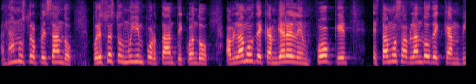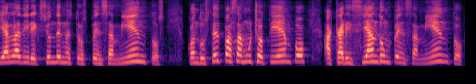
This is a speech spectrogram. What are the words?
Andamos tropezando. Por eso esto es muy importante. Cuando hablamos de cambiar el enfoque, estamos hablando de cambiar la dirección de nuestros pensamientos. Cuando usted pasa mucho tiempo acariciando un pensamiento,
